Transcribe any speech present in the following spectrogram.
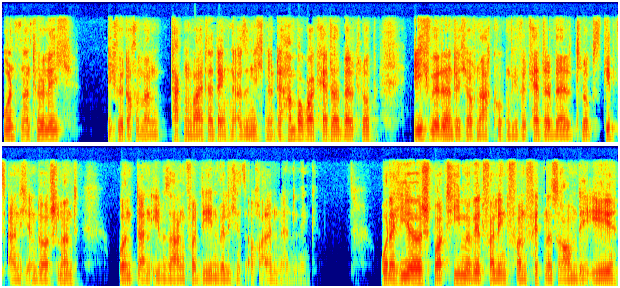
Und natürlich, ich würde auch immer einen Tacken weiterdenken, also nicht nur der Hamburger Kettlebell Club. Ich würde natürlich auch nachgucken, wie viele Kettlebell Clubs gibt es eigentlich in Deutschland und dann eben sagen, von denen will ich jetzt auch allen einen Link. Oder hier Sportteame wird verlinkt von fitnessraum.de,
